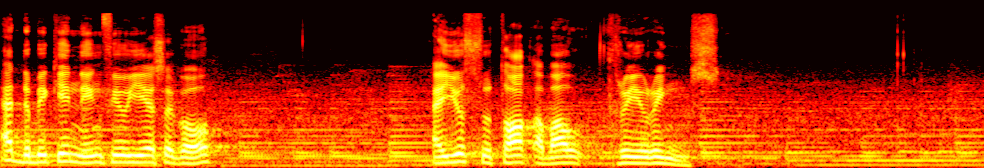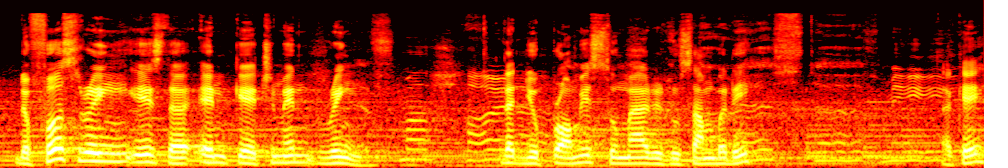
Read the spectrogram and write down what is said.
At the beginning, few years ago, I used to talk about three rings. The first ring is the engagement ring that you promise to marry to somebody. Okay?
